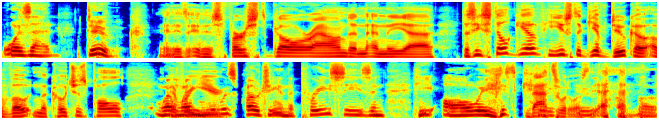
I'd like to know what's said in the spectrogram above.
was at Duke. It is in his first go around, and and the uh, does he still give? He used to give Duke a, a vote in the coaches poll when, every when year. he was coaching in the preseason. He always that's what it was. Yeah, uh,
